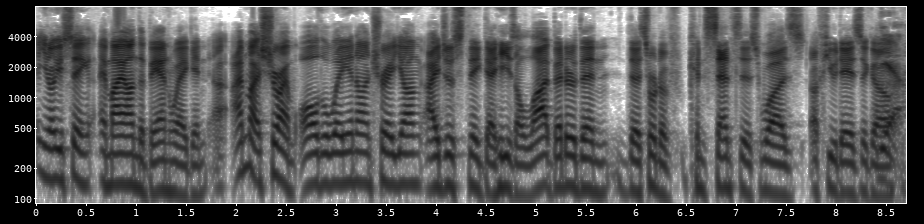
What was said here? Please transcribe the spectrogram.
you know, you're saying, am I on the bandwagon? I'm not sure I'm all the way in on Trae Young. I just think that he's a lot better than the sort of consensus was a few days ago. Yeah.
